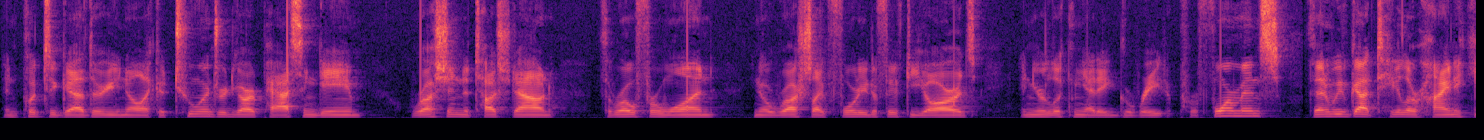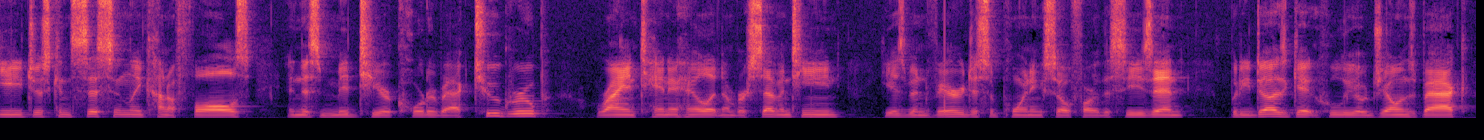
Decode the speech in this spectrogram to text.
and put together, you know, like a 200 yard passing game, rush into touchdown, throw for one, you know, rush like 40 to 50 yards, and you're looking at a great performance. Then we've got Taylor Heinicke, just consistently kind of falls in this mid tier quarterback two group. Ryan Tannehill at number 17. He has been very disappointing so far this season, but he does get Julio Jones back,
